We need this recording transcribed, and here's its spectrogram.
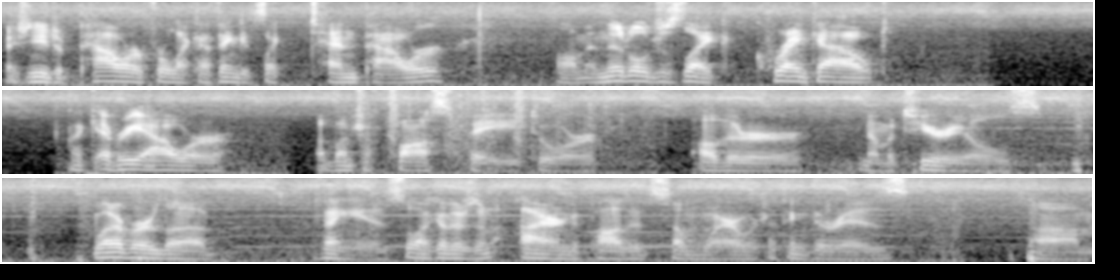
I just need a power for like, I think it's like 10 power. Um, and it'll just like crank out like every hour a bunch of phosphate or other you know, materials, whatever the thing is. So like if there's an iron deposit somewhere, which I think there is, um,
